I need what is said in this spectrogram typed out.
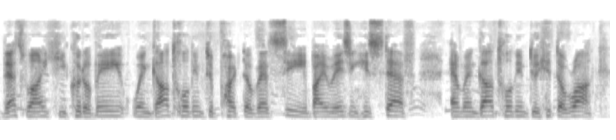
That's why he could obey when God told him to part the Red Sea by raising his staff and when God told him to hit the rock.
